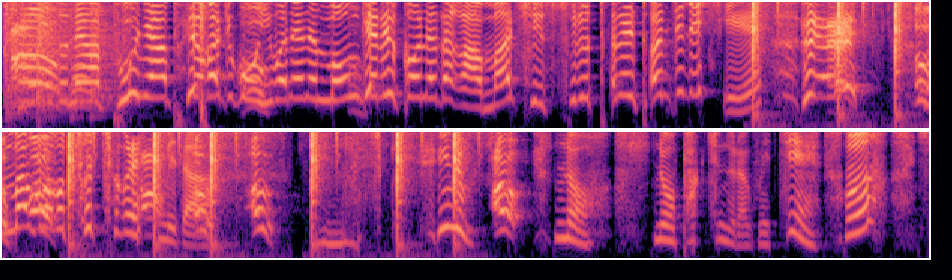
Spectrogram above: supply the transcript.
그래도 내가 분야 풀려가지고 이번에는 멍게를 꺼내다가 마치 수류탄을 던지듯이 마구마구 투척을 했습니다. 아우, 이놈, 아우, 너, 너 박진우라고 했지? 어? 이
